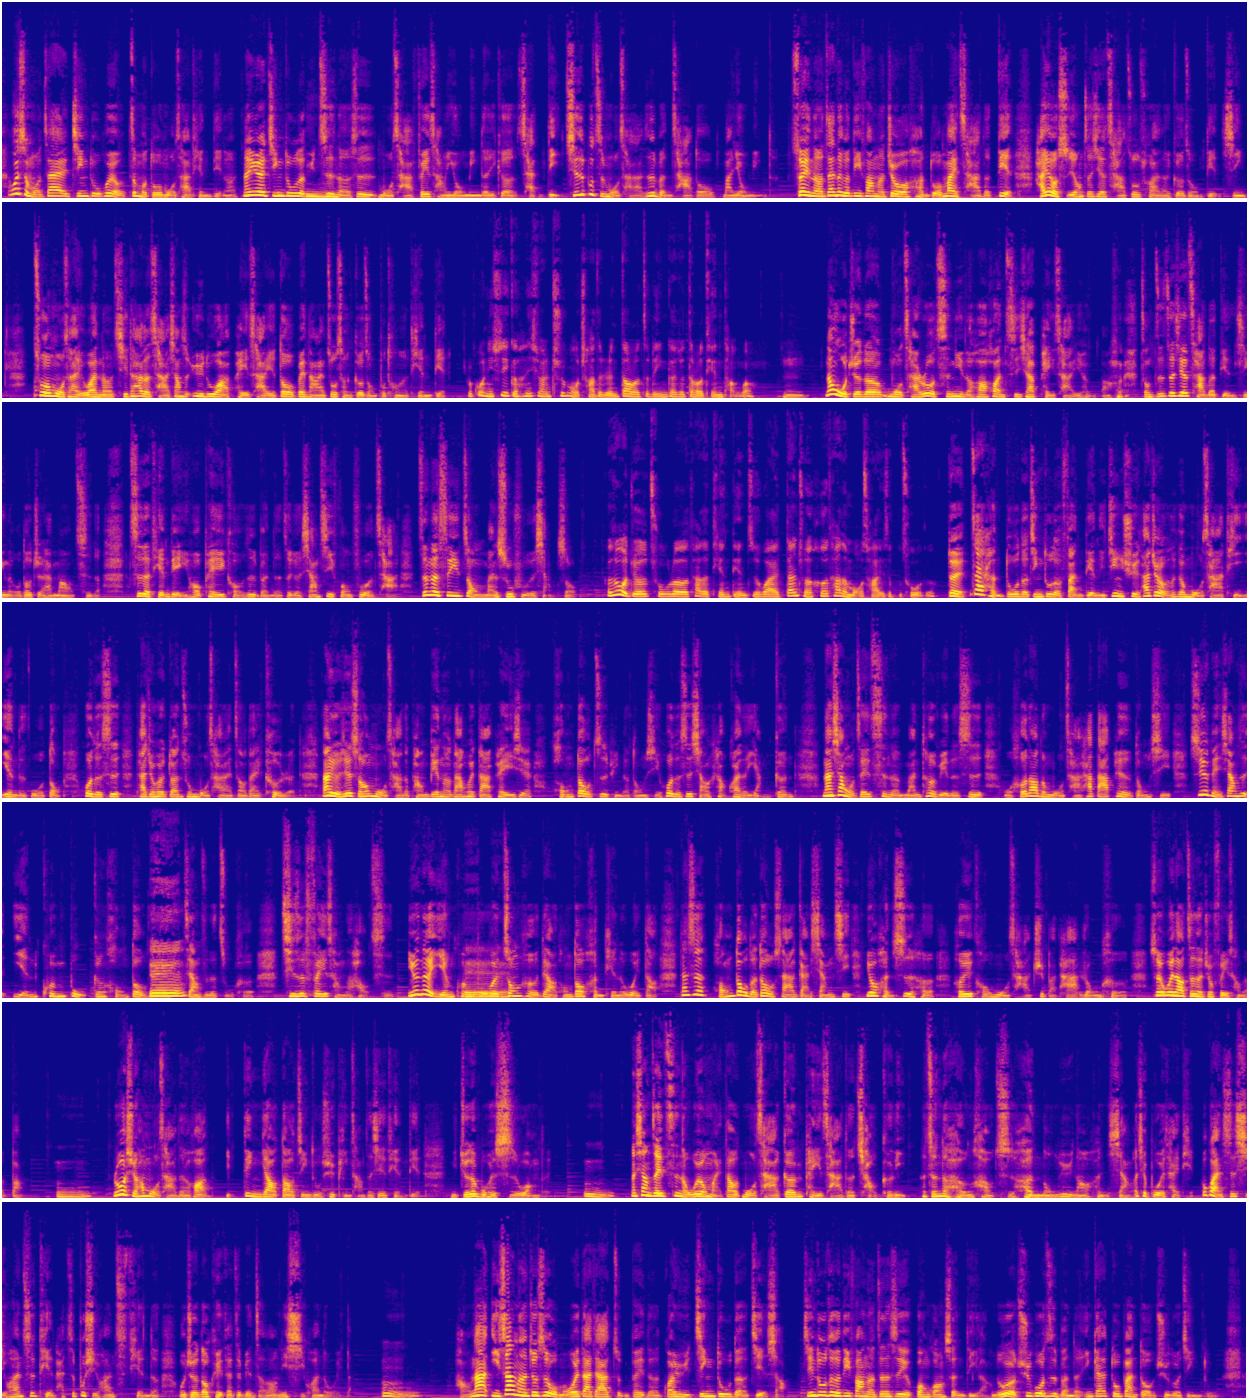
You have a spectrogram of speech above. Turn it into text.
为什么在京都会有这么多抹茶甜点呢？那因为京都的宇治呢、嗯、是抹茶非常有名的一个产地，其实不止抹茶，日本茶都蛮有名的。 所以呢，在那个地方呢，就有很多卖茶的店，还有使用这些茶做出来的各种点心。除了抹茶以外呢，其他的茶像是玉露啊、焙茶，也都有被拿来做成各种不同的甜点。如果你是一个很喜欢吃抹茶的人，到了这里应该就到了天堂吧？嗯，那我觉得抹茶如果吃腻的话，换吃一下焙茶也很棒。总之，这些茶的点心呢，我都觉得还蛮好吃的。吃了甜点以后，配一口日本的这个香气丰富的茶，真的是一种蛮舒服的享受。可是我觉得，除了它的甜点之外，单纯喝它的抹茶也是不错的。对，在很多的京都的饭店，你进去它就有那个抹茶体验的活动，或者是它就会端出抹茶来招待客人。那有些时候抹茶的旁边呢，它会搭配一些红豆制品的东西，或者是小小块的羊羹。那像我这一次呢，蛮特别的是，我喝到的抹茶它搭配的东西是有点像是盐昆布跟红豆这样子的组合，欸、其实非常的好吃，因为那个盐昆布会、欸。中和掉红豆很甜的味道，但是红豆的豆沙感香气又很适合喝一口抹茶去把它融合，所以味道真的就非常的棒。嗯，如果喜欢抹茶的话，一定要到京都去品尝这些甜点，你绝对不会失望的。嗯，那像这一次呢，我有买到抹茶跟焙茶的巧克力，它真的很好吃，很浓郁，然后很香，而且不会太甜。不管是喜欢吃甜还是不喜欢吃甜的，我觉得都可以在这边找到你喜欢的味道。嗯，好，那以上呢就是我们为大家准备的关于京都的介绍。京都这个地方呢，真的是一个观光胜地啦。如果有去过日本的，应该多半都有去过京都。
